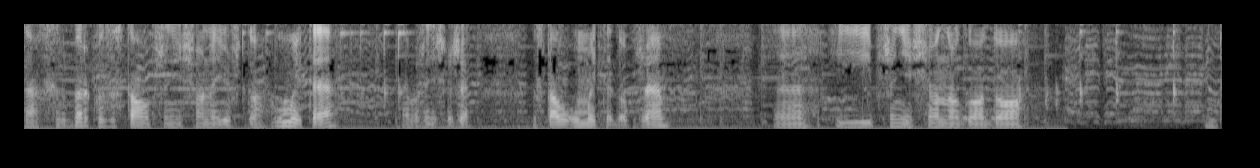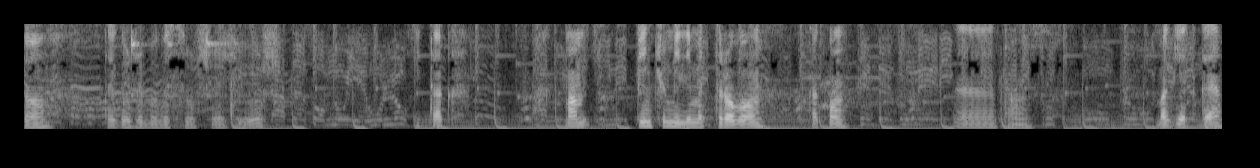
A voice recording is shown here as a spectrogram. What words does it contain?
Tak, sreberko zostało przeniesione już do umyte. Najważniejsze, że zostało umyte dobrze. E, I przeniesiono go do do tego, żeby wysuszyć już. I tak mam 5 mm taką e, tą bagietkę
